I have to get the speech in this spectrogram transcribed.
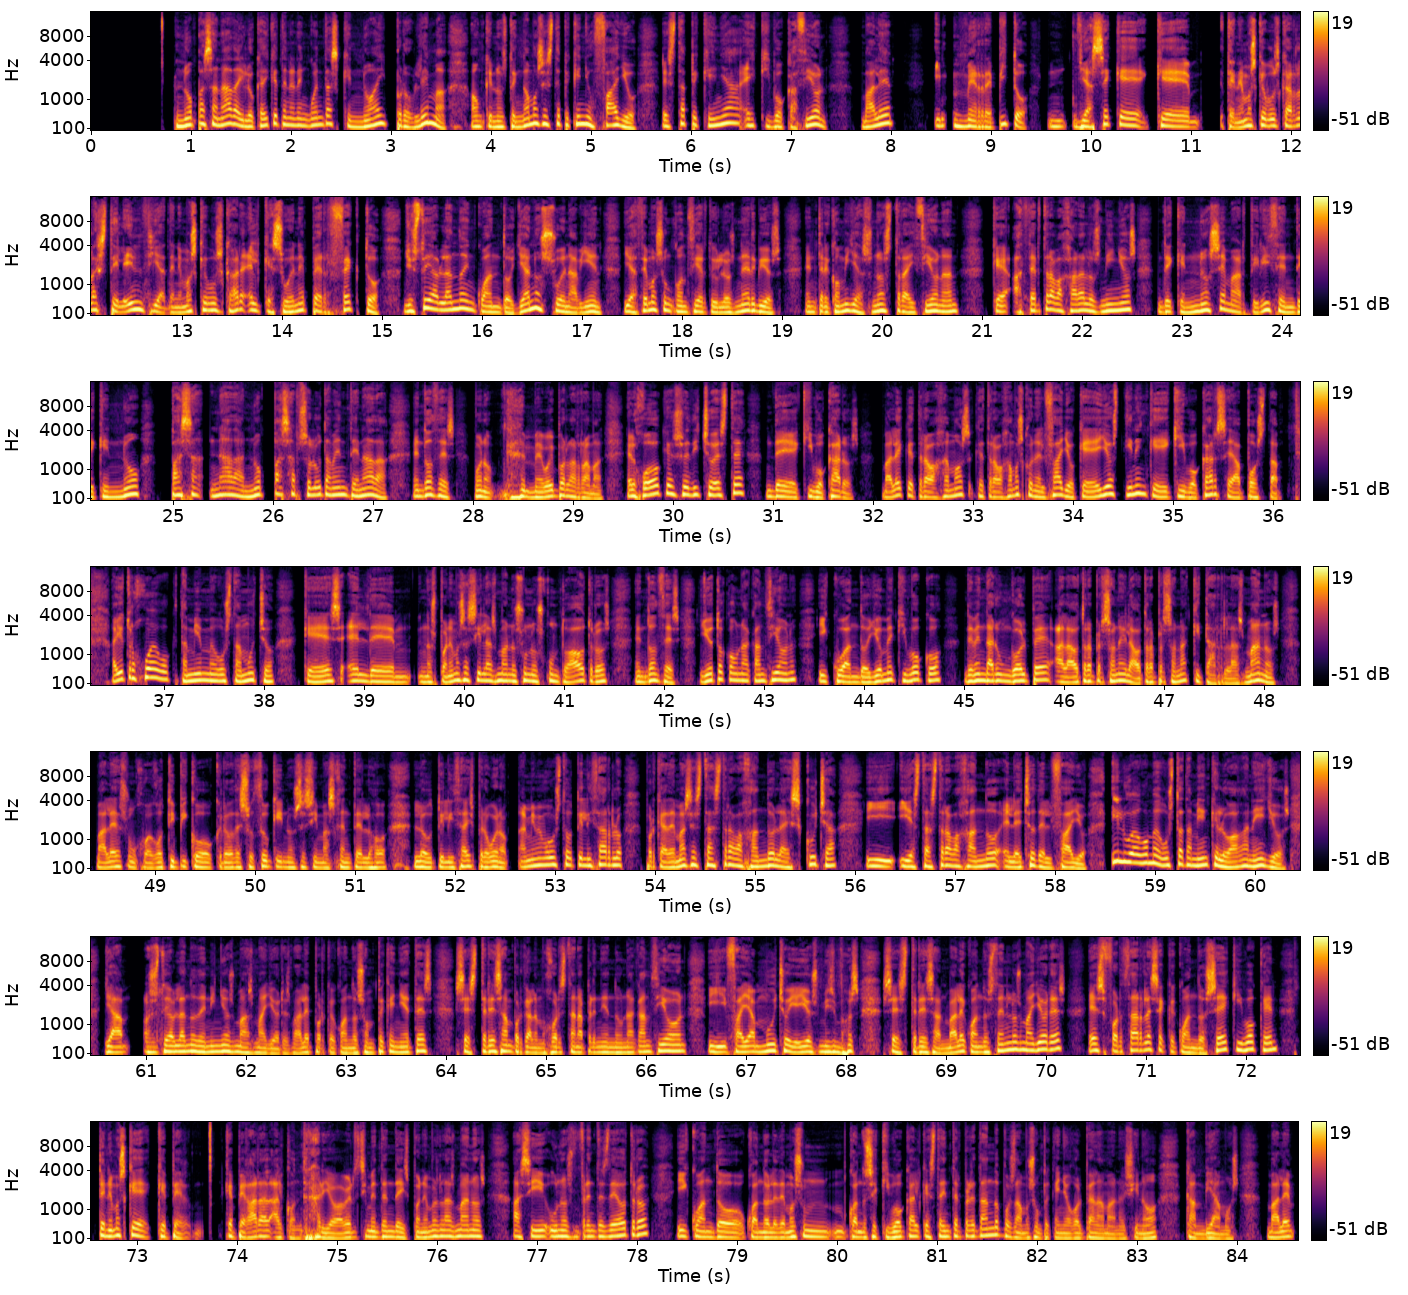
no pasa nada y lo que hay que tener en cuenta es que no hay problema, aunque nos tengamos este pequeño fallo, esta pequeña equivocación, ¿vale? Y me repito, ya sé que, que tenemos que buscar la excelencia, tenemos que buscar el que suene perfecto. Yo estoy hablando en cuanto ya nos suena bien y hacemos un concierto y los nervios, entre comillas, nos traicionan, que hacer trabajar a los niños de que no se martiricen, de que no pasa nada, no pasa absolutamente nada. Entonces, bueno, me voy por las ramas. El juego que os he dicho este de equivocaros, ¿vale? Que trabajamos, que trabajamos con el fallo, que ellos tienen que equivocarse a posta. Hay otro juego que también me gusta mucho, que es el de nos ponemos así las manos unos junto a otros. Entonces, yo toco una canción y cuando yo me equivoco, deben dar un golpe a la otra persona y la otra persona quitar las manos, ¿vale? Es un juego típico, creo, de Suzuki, no sé si más gente lo, lo utilizáis, pero bueno, a mí me gusta utilizarlo porque además estás trabajando la escucha y, estás trabajando el hecho del fallo. Y luego me gusta también que lo hagan ellos. Ya os estoy hablando de niños más mayores, ¿vale? Porque cuando son pequeñetes se estresan porque a lo mejor están aprendiendo una canción y fallan mucho y ellos mismos se estresan, ¿vale? Cuando estén los mayores es forzarles que cuando se equivoquen tenemos que, pegar al, contrario. A ver si me entendéis. Ponemos las manos así unos frentes de otros y cuando, cuando le demos un. cuando se equivoca el que está interpretando, pues damos un pequeño golpe a la mano y si no, cambiamos. ¿Vale?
